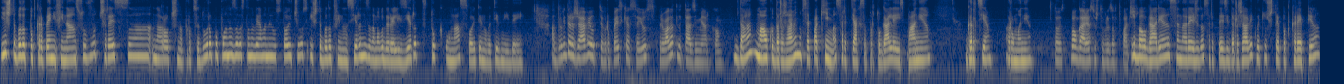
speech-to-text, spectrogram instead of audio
и ще бъдат подкрепени финансово чрез нарочна процедура по плана за възстановяване и устойчивост и ще бъдат финансирани, за да могат да реализират тук у нас своите иновативни идеи. А други държави от Европейския съюз прилагат ли тази мярка? Да, малко държави, но все пак има. Сред тях са Португалия, Испания, Гърция, Румъния. Тоест България също влиза в това число. И България се нарежда сред тези държави, които ще подкрепя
